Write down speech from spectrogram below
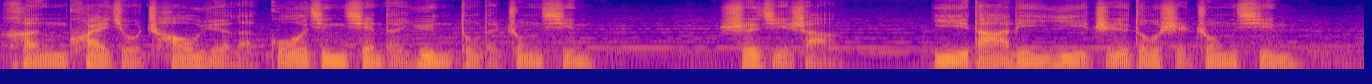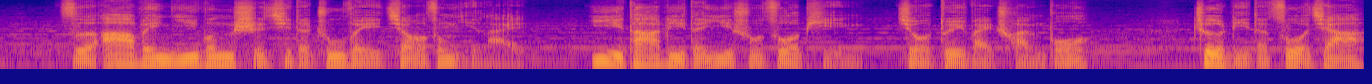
很快就超越了国境线的运动的中心。实际上，意大利一直都是中心。自阿维尼翁时期的诸位教宗以来，意大利的艺术作品就对外传播。这里的作家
